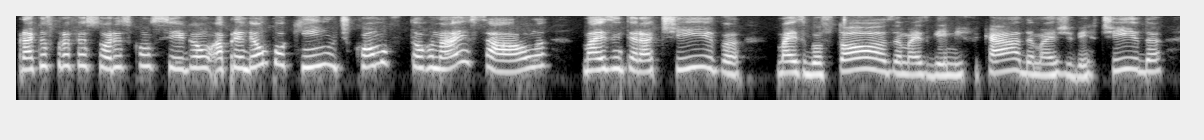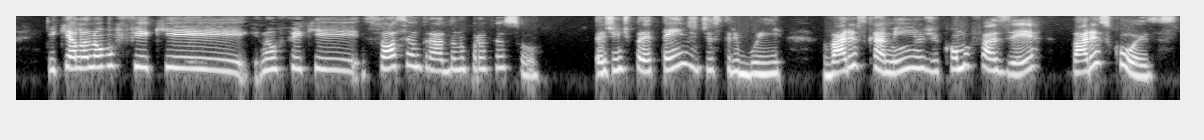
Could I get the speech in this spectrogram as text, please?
para que os professores consigam aprender um pouquinho de como tornar essa aula mais interativa, mais gostosa, mais gamificada, mais divertida, e que ela não fique, não fique só centrada no professor. A gente pretende distribuir vários caminhos de como fazer várias coisas,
